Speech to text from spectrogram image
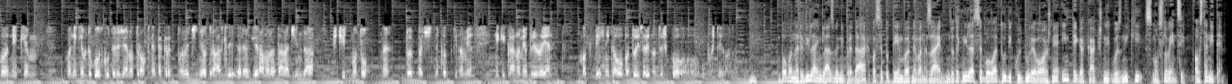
v, nekem, v nekem dogodku udeležen otrok. Ne. Takrat pa večini odrasli reagiramo na ta način, da ščitimo to. Ne. To je pač nekaj, kar nam je prirojeno ampak tehnika bo to izredno težko upoštevati. Hm. Bova naredila en glasbeni predah, pa se potem vrneva nazaj. Dotaknila se bova tudi kulture vožnje in tega, kakšni vozniki smo slovenci. Ostanite.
